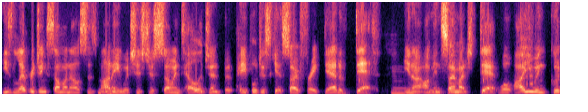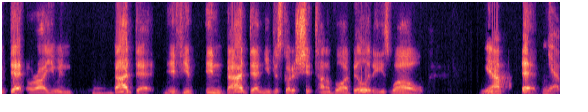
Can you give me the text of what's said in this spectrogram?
he's leveraging someone else's money, which is just so intelligent. But people just get so freaked out of debt. Mm. You know, I'm in so much debt. Well, are you in good debt or are you in Mm. bad debt? If you're in bad debt and you've just got a shit ton of liabilities, well, yeah, debt. yeah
